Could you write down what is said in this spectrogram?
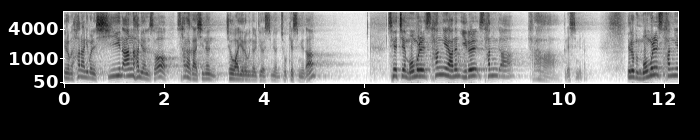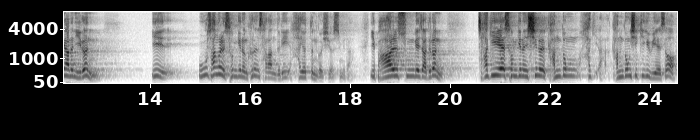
여러분 하나님을 신앙하면서 살아가시는 저와 여러분들 되었으면 좋겠습니다. 셋째, 몸을 상해하는 일을 삼가하라 그랬습니다. 여러분, 몸을 상해하는 일은 이 우상을 섬기는 그런 사람들이 하였던 것이었습니다. 이 바알 숭배자들은 자기의 섬기는 신을 감동하기, 감동시키기 위해서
